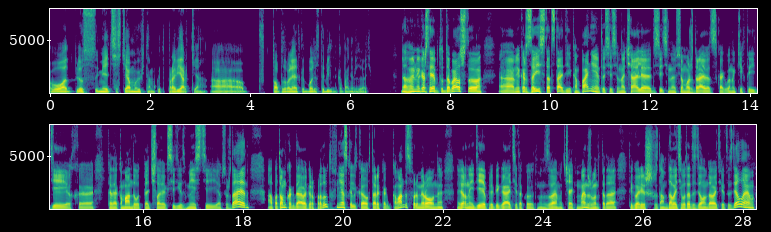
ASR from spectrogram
Вот, плюс иметь систему их там какой-то проверки, а, что позволяет как более стабильно компанию развивать. Да, ну, мне кажется, я бы тут добавил, что, э, мне кажется, зависит от стадии компании. То есть, если вначале действительно все может драйвиться как бы на каких-то идеях, э, когда команда вот пять человек сидит вместе и обсуждает, а потом, когда, во-первых, продуктов несколько, во-вторых, как бы команда сформированы, наверное, идея прибегать и такой вот мы называем это человек менеджмент, когда ты говоришь, там, давайте вот это сделаем, давайте это сделаем,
